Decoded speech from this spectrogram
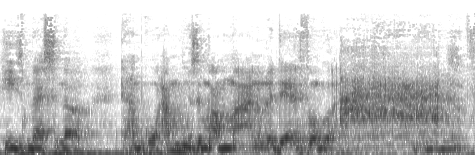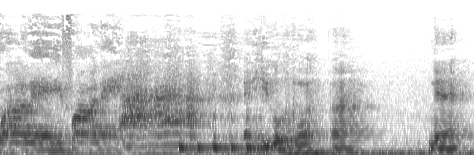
he's messing up." And I'm going, I'm losing my mind on the dance floor, going, "Ah, Farley, Farley, ah," and Hugo's going, "Uh, yeah."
